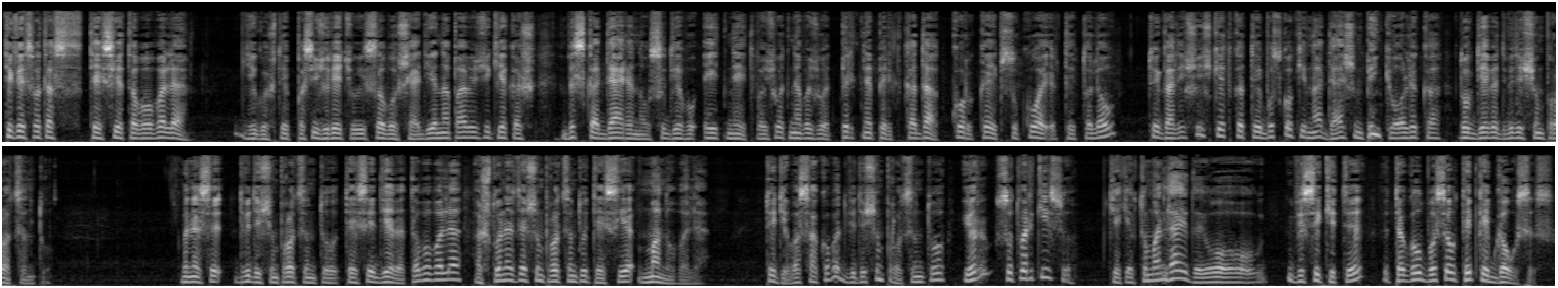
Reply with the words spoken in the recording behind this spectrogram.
Tik tais va tas tiesie tavo valia. Jeigu aš taip pasižiūrėčiau į savo šią dieną, pavyzdžiui, kiek aš viską derinau su Dievu, eit, neit, važiuot, nevažiuot, pirkt, nepirkt, kada, kur, kaip, su kuo ir taip toliau, tai gali išaiškėti, kad tai bus kokį, na, 10, 15, daug dievė 20 procentų. Vadinasi, 20 procentų teisė Dieve tavo valia, 80 procentų teisė mano valia. Tai Dievas sako, va 20 procentų ir sutvarkysiu, tiek kiek tu man leidai, o visi kiti tegul bus jau taip, kaip gausis.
